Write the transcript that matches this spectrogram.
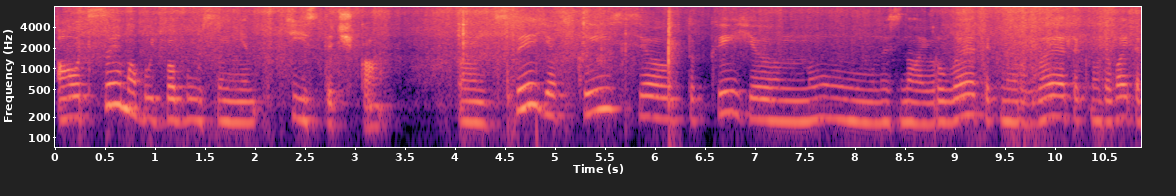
А оце, мабуть, бабусині тістечка. Е, Це якийсь е, такий, ну, не знаю, рулетик, не рулетик. Ну, давайте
